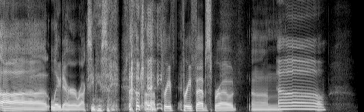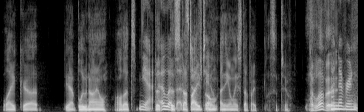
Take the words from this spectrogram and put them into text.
Uh, late era Roxy music. Okay. Uh, pre prefab sprout. Um, Oh, like uh, yeah, Blue Nile. All that's Yeah, The, I love the that stuff, stuff I too. own, the only stuff I listen to. I love it. I never,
